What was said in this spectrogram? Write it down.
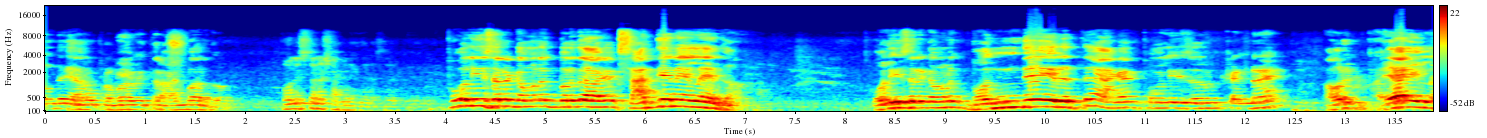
ಮುಂದೆ ಯಾರು ಪ್ರಭಾವಿತರಾಗಬಾರ್ದು ಪೊಲೀಸರ. ಪೊಲೀಸರ ಗಮನಕ್ಕೆ ಬರದೆ ಆಗಕ್ಕೆ ಸಾಧ್ಯನೇ ಇಲ್ಲ ಇದು. ಪೊಲೀಸರ ಗಮನಕ್ಕೆ ಬಂದೇ ಇರುತ್ತೆ. ಹಾಗಾಗಿ ಪೊಲೀಸರು ಕಂಡ್ರೆ ಅವ್ರಿಗೆ ಭಯ ಇಲ್ಲ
